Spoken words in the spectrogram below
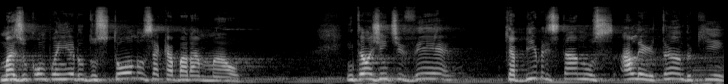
mas o companheiro dos tolos acabará mal. Então a gente vê que a Bíblia está nos alertando que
